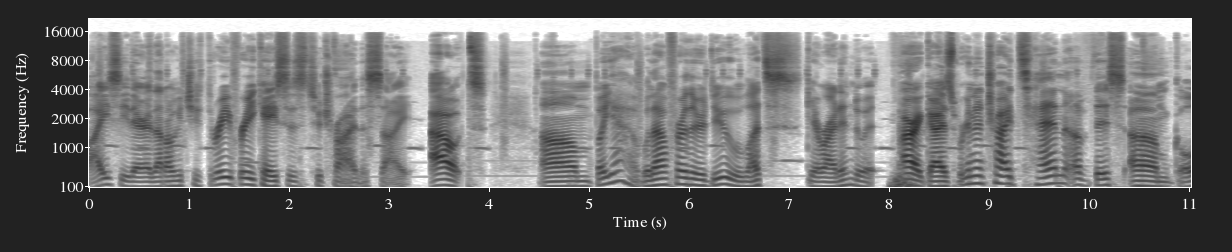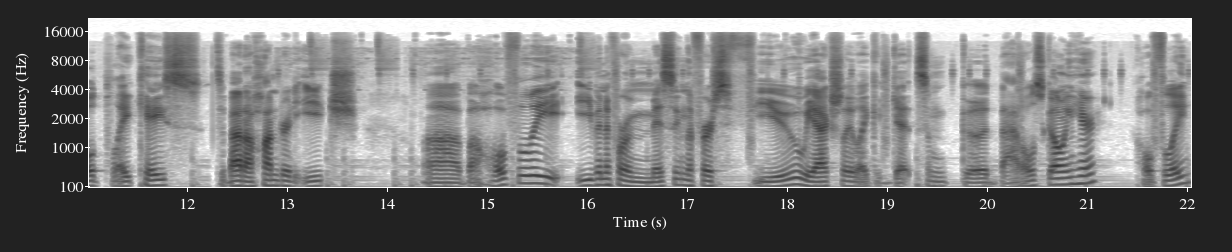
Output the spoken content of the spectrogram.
spicy there. That'll get you three free cases to try the site out. Um, but yeah, without further ado, let's get right into it. All right, guys, we're gonna try 10 of this um, gold plate case. It's about a hundred each. Uh, but hopefully, even if we're missing the first few, we actually like get some good battles going here. Hopefully.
